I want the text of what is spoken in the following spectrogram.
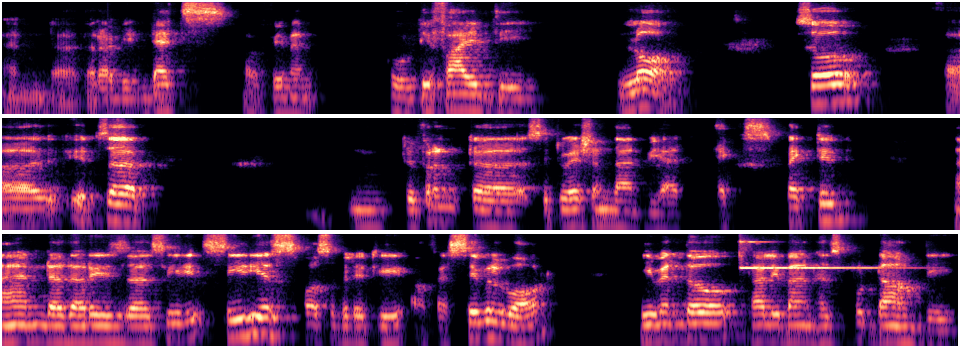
and uh, there have been deaths of women who defied the law. So uh, it's a different uh, situation than we had expected. And uh, there is a serious, serious possibility of a civil war, even though Taliban has put down the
